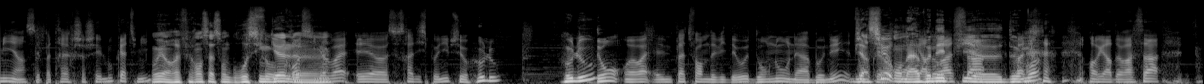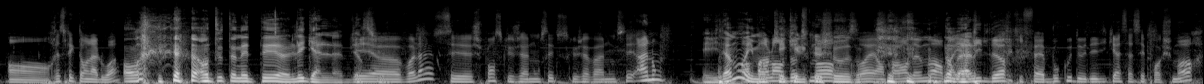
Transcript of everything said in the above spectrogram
Me, hein, c'est pas très recherché. Look at Me. Oui, en référence à son gros Son single. gros euh, single, ouais, et euh, ce sera disponible sur Hulu, Hulu. dont ouais, une plateforme de vidéo dont nous on est abonné. Bien Donc, sûr, euh, on est abonné depuis ça- euh, deux voilà. mois, on regardera ça en respectant la loi. en toute honnêteté euh, légale, bien et sûr. euh, voilà, c'est, je pense que j'ai annoncé tout ce que j'avais annoncé. Ah non, Évidemment, en il parlant manquait quelque morts, chose. Ouais, en parlant de mort, bah, il y a Leader qui fait beaucoup de dédicaces à ses proches morts.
